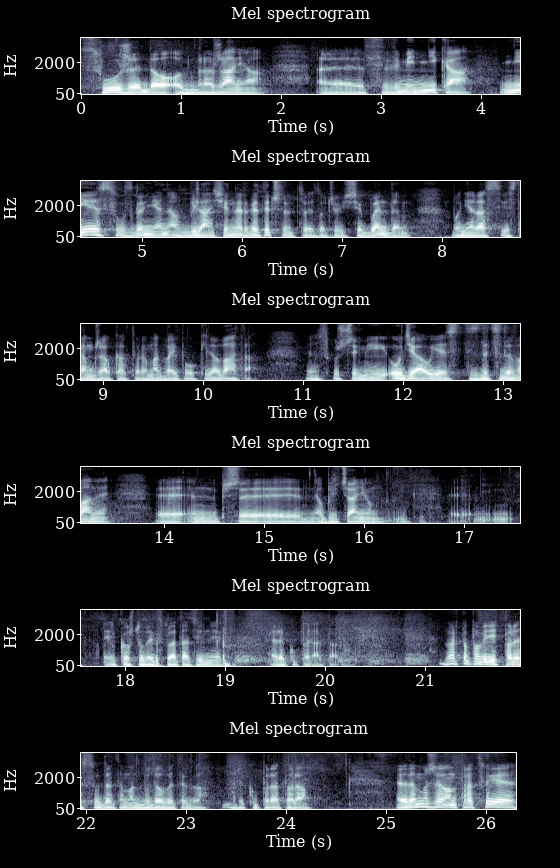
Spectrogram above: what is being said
służy do odmrażania e, wymiennika, nie jest uwzględniana w bilansie energetycznym, co jest oczywiście błędem, bo nieraz jest tam grzałka, która ma 2,5 kW. W związku z czym jej udział jest zdecydowany e, przy e, obliczaniu e, kosztów eksploatacyjnych rekuperatora. Warto powiedzieć parę słów na temat budowy tego rekuperatora. Wiadomo, że on pracuje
